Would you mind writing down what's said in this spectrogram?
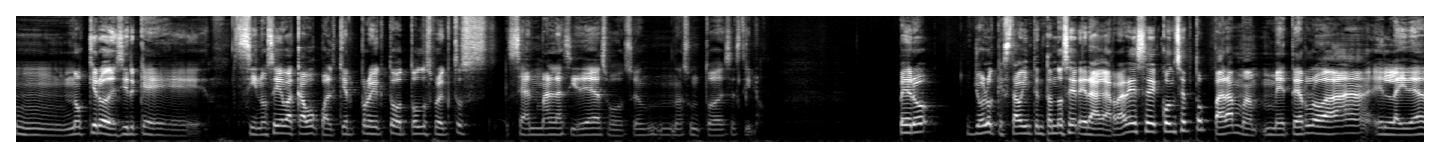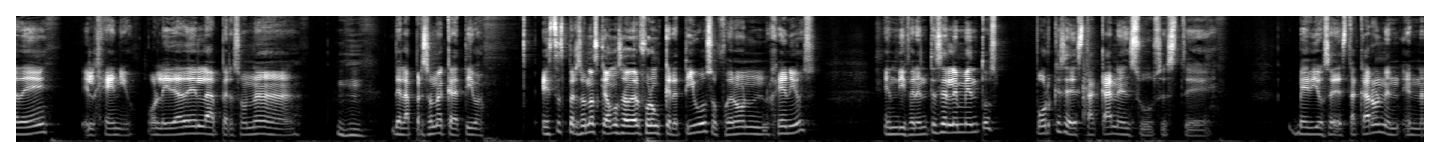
mm, no quiero decir que si no se lleva a cabo cualquier proyecto o todos los proyectos sean malas ideas o sean un asunto de ese estilo. Pero yo lo que estaba intentando hacer era agarrar ese concepto para meterlo a la idea de el genio o la idea de la persona de la persona creativa. Estas personas que vamos a ver fueron creativos o fueron genios en diferentes elementos porque se destacan en sus este medios, se destacaron en, en-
